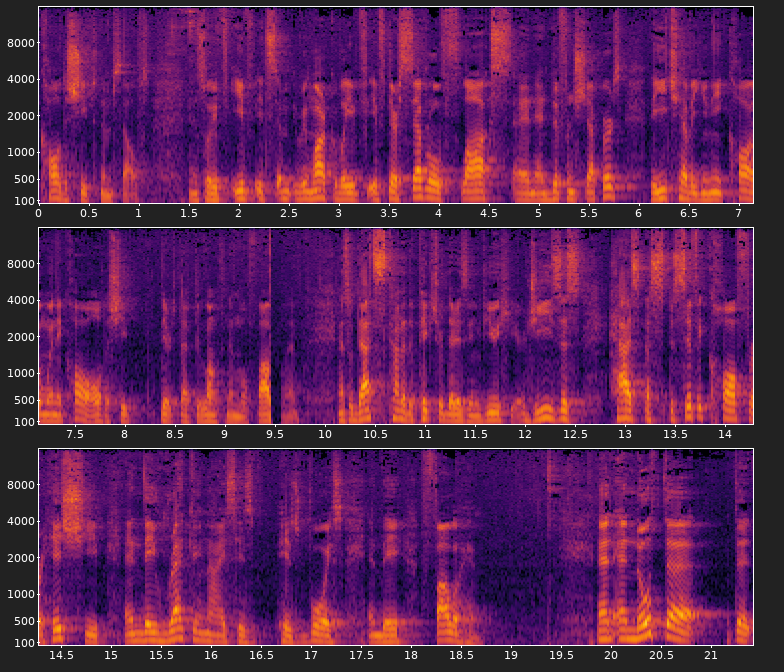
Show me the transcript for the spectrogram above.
call the sheep to themselves. And so if, if it's remarkable, if, if there are several flocks and, and different shepherds, they each have a unique call, and when they call, all the sheep that belong to them will follow them. And so that's kind of the picture that is in view here. Jesus has a specific call for his sheep, and they recognize his his voice and they follow him. And, and note the, the,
